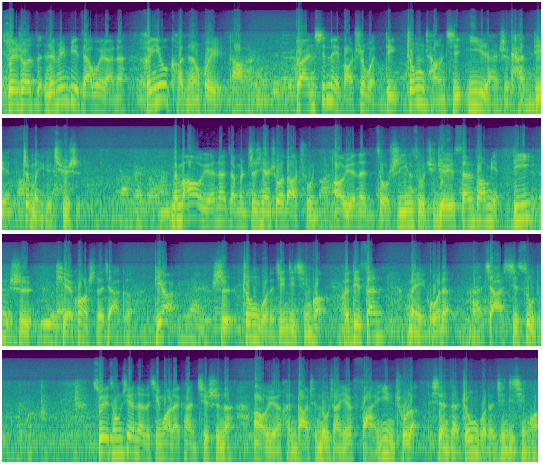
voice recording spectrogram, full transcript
所以说人民币在未来呢很有可能会啊短期内保持稳定，中长期依然是看跌这么一个趋势。那么澳元呢？咱们之前说到，处澳元的走势因素取决于三方面：第一是铁矿石的价格，第二是中国的经济情况，和第三美国的啊加息速度。所以从现在的情况来看，其实呢，澳元很大程度上也反映出了现在中国的经济情况。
